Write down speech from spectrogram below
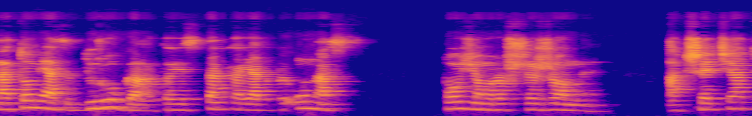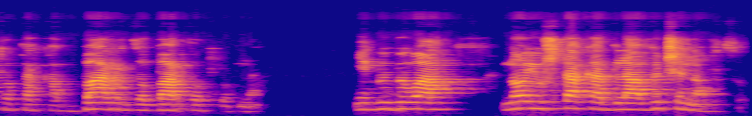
Natomiast druga to jest taka jakby u nas poziom rozszerzony, a trzecia to taka bardzo, bardzo trudna. Jakby była no już taka dla wyczynowców.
